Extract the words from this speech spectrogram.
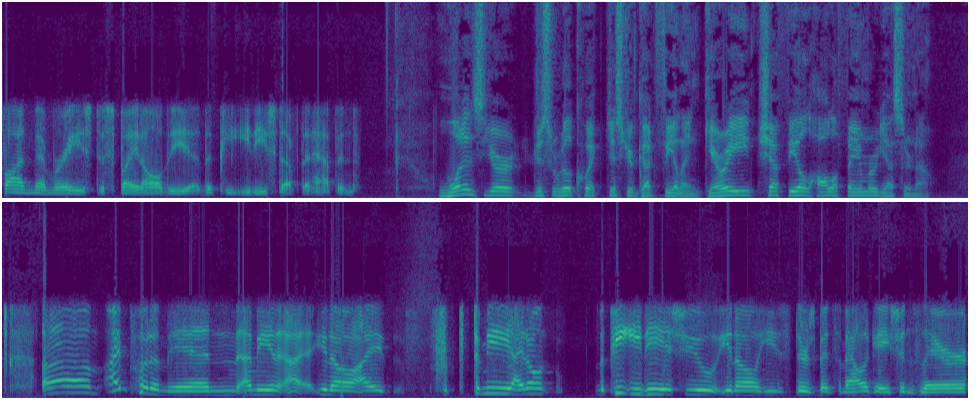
fond memories, despite all the uh, the PED stuff that happened. What is your just real quick, just your gut feeling? Gary Sheffield, Hall of Famer, yes or no? Um, I'd put him in. I mean, I, you know, I f- to me, I don't the PED issue. You know, he's there's been some allegations there.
